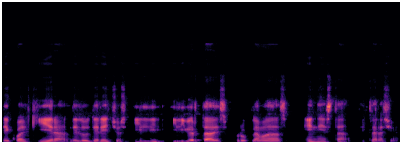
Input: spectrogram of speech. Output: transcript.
de cualquiera de los derechos y, libertades proclamadas en esta declaración.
